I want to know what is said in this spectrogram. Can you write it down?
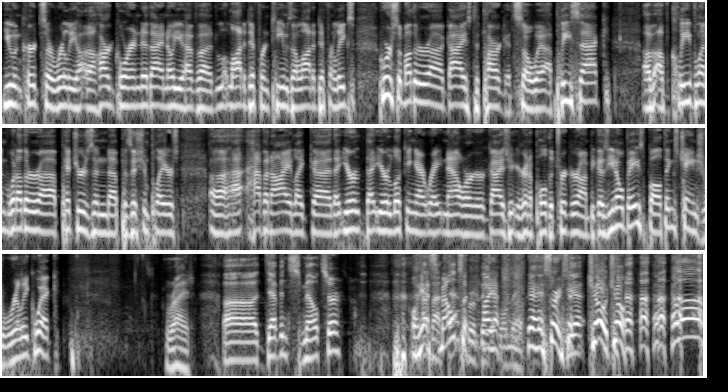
you and Kurtz are really uh, hardcore into that. I know you have a lot of different teams and a lot of different leagues. Who are some other uh, guys to target? So, uh, Plesac of, of Cleveland. What other uh, pitchers and uh, position players ha- have an eye like that you're that you're looking at right now, or guys that you're going to pull the trigger on? Because you know, baseball things change really quick. Right. Uh, Devin Smelter. Oh yeah, How about that Smeltzer. for a Oh, yeah. yeah, sorry, sorry. Yeah. Joe, Joe. Hello,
